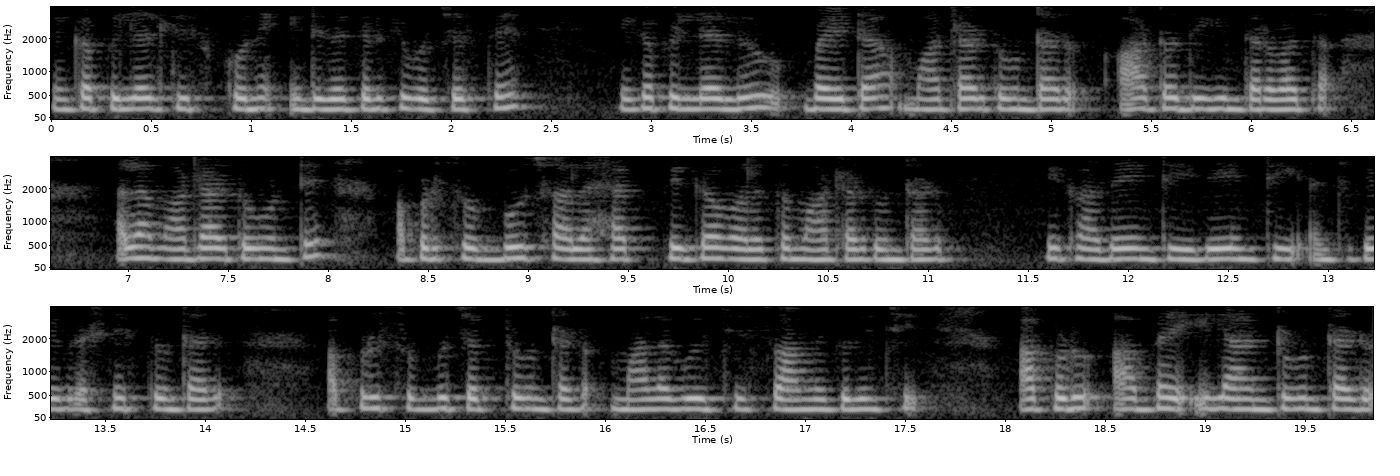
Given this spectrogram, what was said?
ఇంకా పిల్లలు తీసుకొని ఇంటి దగ్గరికి వచ్చేస్తే ఇక పిల్లలు బయట మాట్లాడుతూ ఉంటారు. ఆటో దిగిన తర్వాత అలా మాట్లాడుతూ ఉంటే అప్పుడు సుబ్బు చాలా హ్యాపీగా వాళ్ళతో మాట్లాడుతుంటాడు ఇక అదేంటి ఇదేంటి అని చెప్పి ప్రశ్నిస్తుంటారు అప్పుడు సుబ్బు చెప్తూ ఉంటాడు మాల గురించి స్వామి గురించి. అప్పుడు అబ్బాయి ఇలా అంటూ ఉంటాడు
